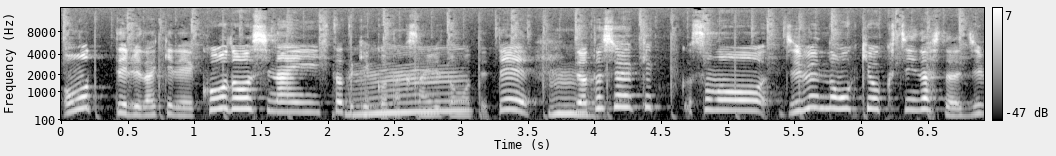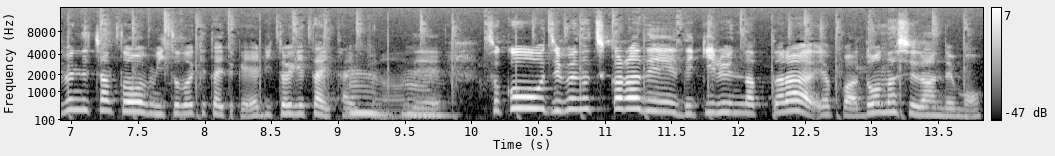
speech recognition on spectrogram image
思ってるだけで行動しない人って結構たくさんいると思っててうん。で私は結構その自分の目標を口に出したら自分でちゃんと見届けたいとかやり遂げたいタイプなので、うんうんそこを自分の力でできるんだったらやっぱどんな手段でも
